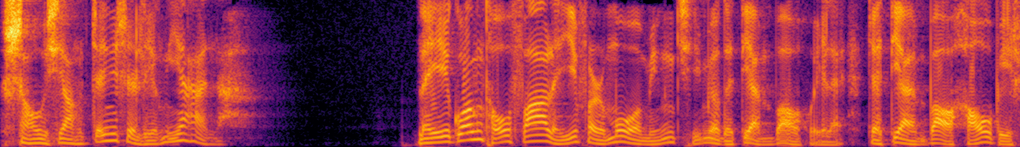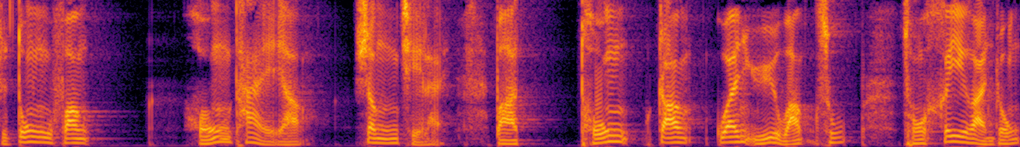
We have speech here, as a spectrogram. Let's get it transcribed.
烧香真是灵验呐！李光头发了一份莫名其妙的电报回来，这电报好比是东方红太阳升起来，把。同张、关于、王苏从黑暗中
